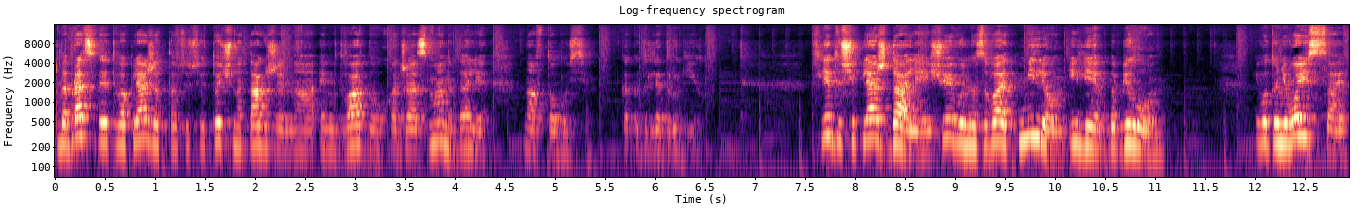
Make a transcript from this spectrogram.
Добраться до этого пляжа то, все точно так же на М2 до Хаджи Осман и далее на автобусе, как и для других. Следующий пляж далее, еще его называют Миллион или Babylon. И вот у него есть сайт,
